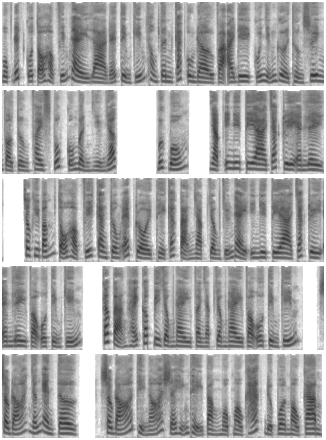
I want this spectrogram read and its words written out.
Mục đích của tổ hợp phím này là để tìm kiếm thông tin các URL và ID của những người thường xuyên vào tường Facebook của mình nhiều nhất. Bước 4. Nhập Initia Chakri Sau khi bấm tổ hợp phím Ctrl F rồi thì các bạn nhập dòng chữ này Initia Chakri vào ô tìm kiếm. Các bạn hãy copy dòng này và nhập dòng này vào ô tìm kiếm, sau đó nhấn Enter. Sau đó thì nó sẽ hiển thị bằng một màu khác được bôi màu cam.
